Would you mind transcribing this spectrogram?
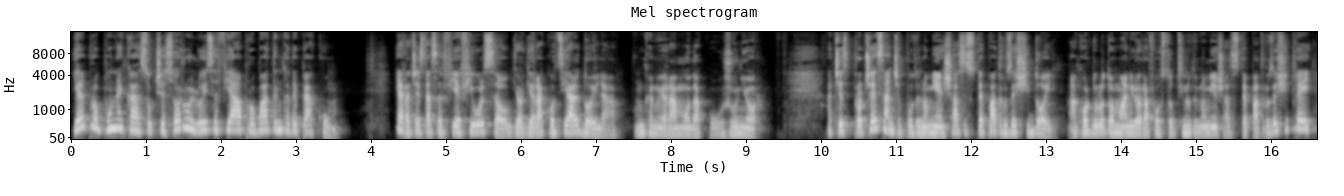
el propune ca succesorul lui să fie aprobat încă de pe acum, iar acesta să fie fiul său, Gheorghe Racoții al doilea, încă nu era moda cu junior. Acest proces a început în 1642, acordul otomanilor a fost obținut în 1643,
